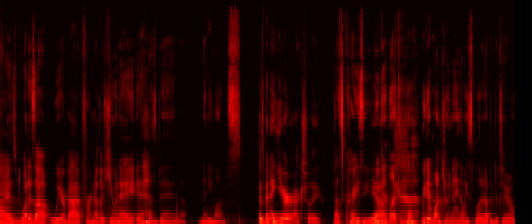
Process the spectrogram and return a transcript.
guys, what is up? We are back for another Q&A. It has been many months. It's been a year actually. That's crazy. Yeah. We did like we did one Q&A then we split it up into two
